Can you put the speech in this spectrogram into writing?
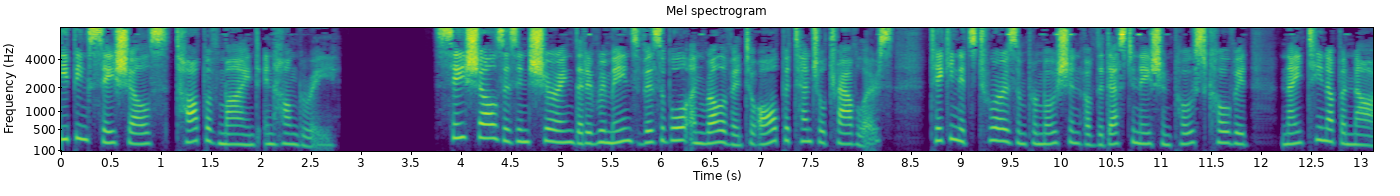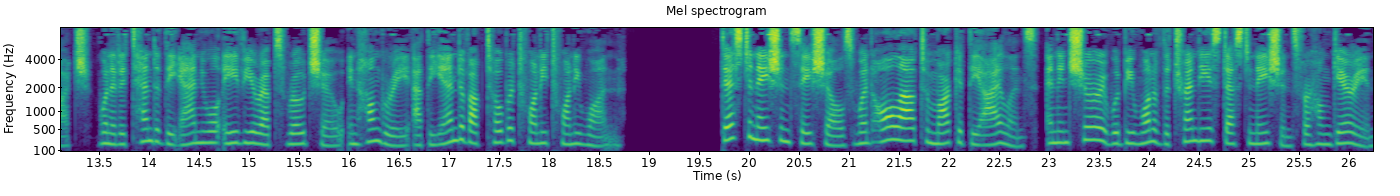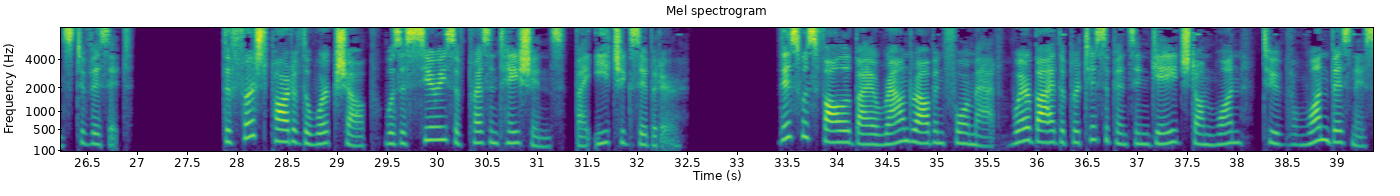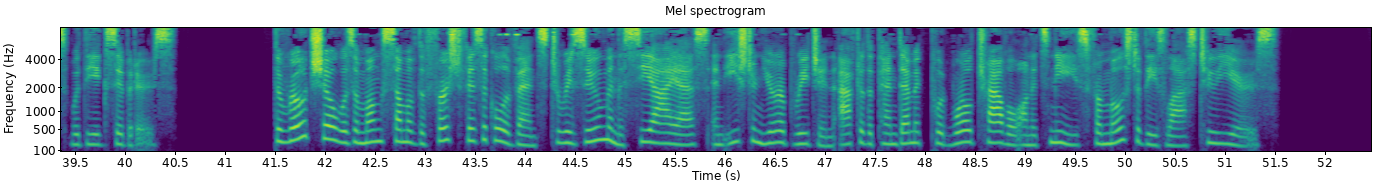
keeping Seychelles top of mind in Hungary. Seychelles is ensuring that it remains visible and relevant to all potential travelers, taking its tourism promotion of the destination post-COVID-19 up a notch when it attended the annual Aviareps Roadshow in Hungary at the end of October 2021. Destination Seychelles went all out to market the islands and ensure it would be one of the trendiest destinations for Hungarians to visit. The first part of the workshop was a series of presentations by each exhibitor. This was followed by a round-robin format whereby the participants engaged on one-to-one business with the exhibitors. The roadshow was among some of the first physical events to resume in the CIS and Eastern Europe region after the pandemic put world travel on its knees for most of these last two years.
